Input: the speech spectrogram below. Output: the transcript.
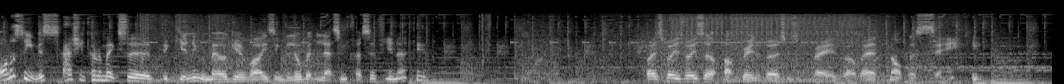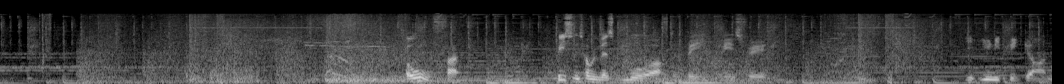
Honestly, this actually kind of makes the beginning of Metal Gear Rising a little bit less impressive, you know? but I suppose those are upgraded versions of Prey as well. They're not the same. Oh, fuck. Please tell me there's more after the, these three. You, you need to be gone.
